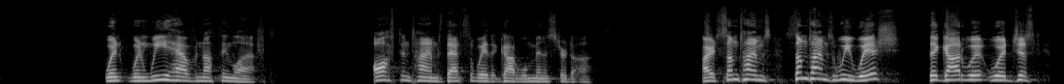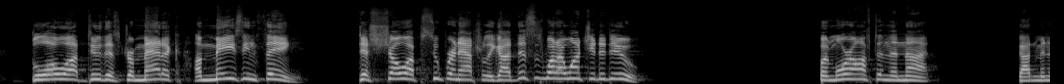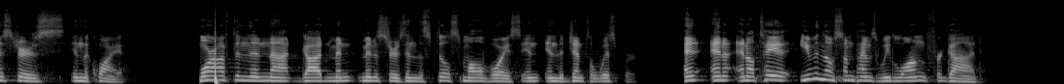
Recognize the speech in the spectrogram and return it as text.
when, when we have nothing left, oftentimes that's the way that God will minister to us. All right, sometimes, sometimes we wish that God would, would just blow up, do this dramatic, amazing thing, just show up supernaturally. God, this is what I want you to do. But more often than not, God ministers in the quiet. More often than not, God ministers in the still small voice, in, in the gentle whisper. And, and, and I'll tell you, even though sometimes we long for God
